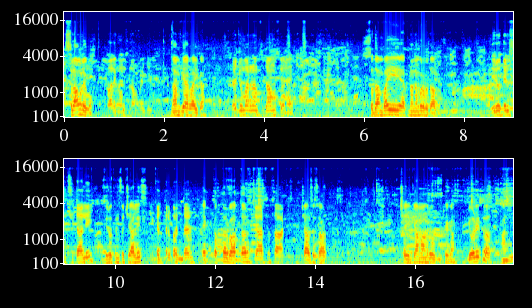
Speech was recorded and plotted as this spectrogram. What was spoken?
अस्सलाम वालेकुम वालेकुम भाई जी। नाम क्या है भाई का? राजू हमारा नाम सदाम हुसैन है। सदाम भाई अपना नंबर बता दो। ज़ीरो तीन सौ छितालीस ज़ीरो तीन सौ छियालीस इकहत्तर बहत्तर इकहत्तर बहत्तर चार सौ साठ। चार सौ साठ। अच्छा ये क्या मांग रहे हो कुट्ठे का? जोड़े का? हाँ जी।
